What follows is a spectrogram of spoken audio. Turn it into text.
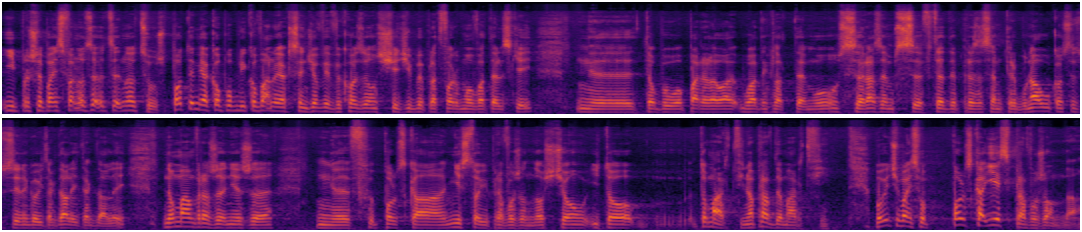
I proszę Państwa, no, no cóż, po tym jak opublikowano, jak sędziowie wychodzą z siedziby Platformy Obywatelskiej, to było parę ła- ładnych lat temu, z, razem z wtedy prezesem Trybunału Konstytucyjnego i tak dalej, i tak dalej. No mam wrażenie, że Polska nie stoi praworządnością i to, to martwi, naprawdę martwi. Bo wiecie Państwo, Polska jest praworządna,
